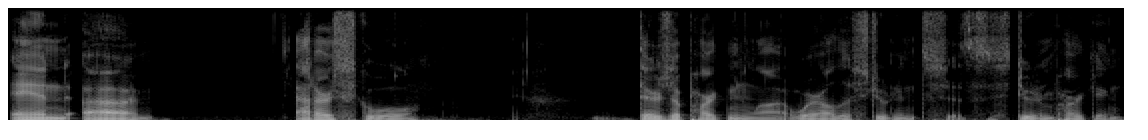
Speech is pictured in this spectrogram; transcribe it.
And um at our school there's a parking lot where all the students it's student parking.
